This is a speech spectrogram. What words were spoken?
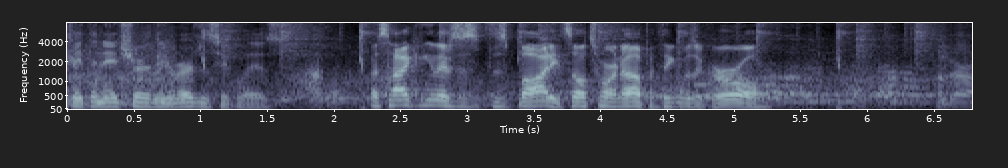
State the nature of the emergency, please. I was hiking. There's this, this body. It's all torn up. I think it was a girl. a girl.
